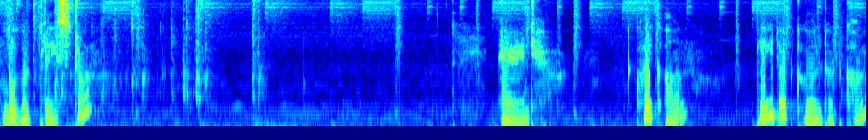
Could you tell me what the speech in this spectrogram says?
google play store. And click on play.google.com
